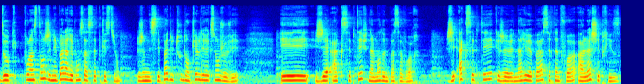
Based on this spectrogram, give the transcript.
Donc pour l'instant, je n'ai pas la réponse à cette question. Je ne sais pas du tout dans quelle direction je vais. Et j'ai accepté finalement de ne pas savoir. J'ai accepté que je n'arrivais pas certaines fois à lâcher prise.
